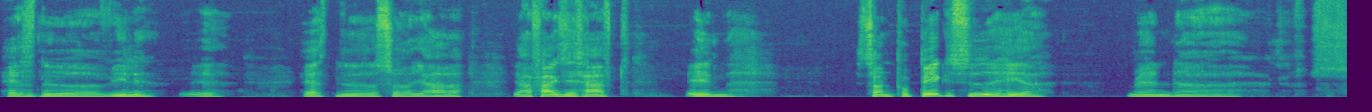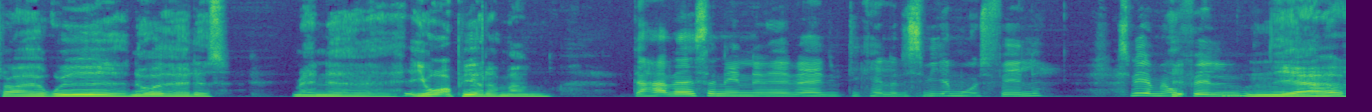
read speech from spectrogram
hasselnødder og vilde øh, hasselnødder, så jeg har, jeg har faktisk haft en sådan på begge sider her, men øh, så har jeg ryddet noget af det. Men øh, i år bliver der mange. Der har været sådan en, øh, hvad er det, de kalder det, svigermors fælde. Svigermorfælden, Ja, øh,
